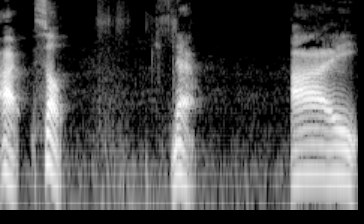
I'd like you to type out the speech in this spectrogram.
All right. So, now, I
